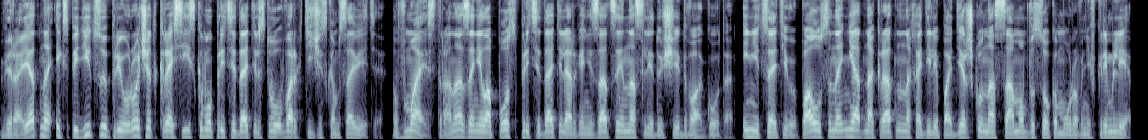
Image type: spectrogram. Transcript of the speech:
Вероятно, экспедицию приурочат к российскому председательству в Арктическом совете. В мае страна заняла пост председателя организации на следующие два года. Инициативы Паулсона неоднократно находили поддержку на самом высоком уровне в Кремле.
